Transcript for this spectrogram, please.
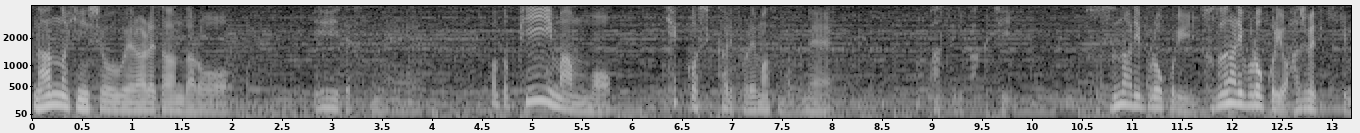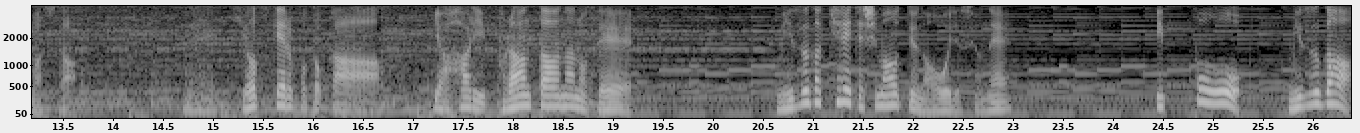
何の品種を植えられたんだろう。いいですね。ほんとピーマンも結構しっかり取れますもんね。パセリパクチー。鈴なりブロッコリー鈴なりブロッコリーを初めて聞きました。ね気をつけることか。やはりプランターなので水が切れてしまうっていうのは多いですよね。一方水が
